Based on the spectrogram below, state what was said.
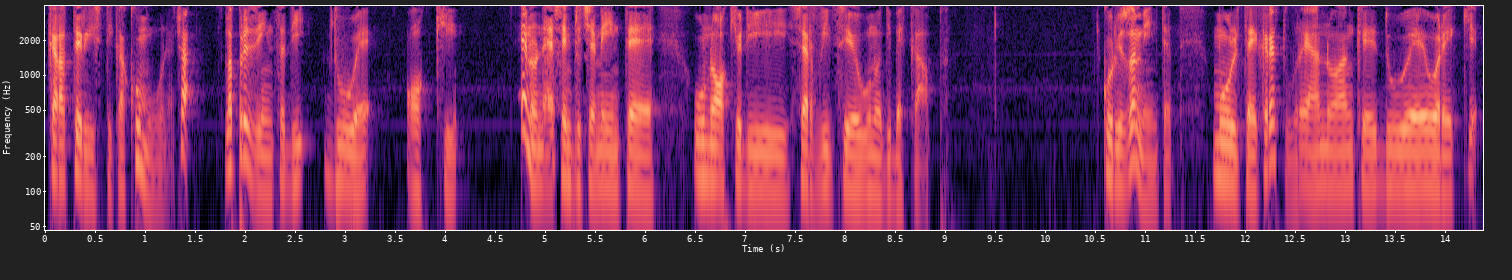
caratteristica comune, cioè la presenza di due occhi. E non è semplicemente un occhio di servizio e uno di backup. Curiosamente, molte creature hanno anche due orecchie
